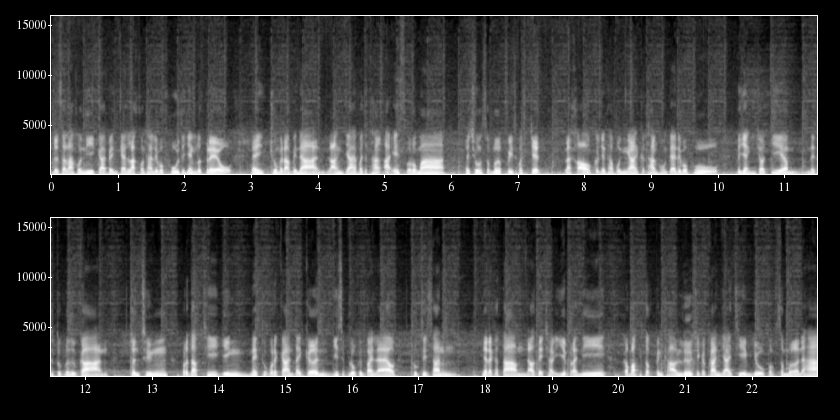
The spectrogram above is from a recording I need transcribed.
โดยซาร่าคนนี้กลายเป็นแกนหลักของทางลิเวอร์พูลได้อย่างรวดเร็ว ในช่วงเวลาไม่นาน หลังย้ายมาจากทาง RS โรมาในช่วงซัมเมอร์ปี 2017 และเขาก็ยังทำผลงานกับทางของแดนลิเวอร์พูลได้อย่างยอดเยี่ยมในทุกๆฤดูกาล จนถึงระดับที่ยิงในทุกรายการได้เกิน 20 ลูกขึ้นไปแล้วทุกซีซั่นอย่างไรก็ตามดาวเตะชาวอียิปต์รายนี้ก็มักตกเป็นข่าวลือเกี่ยวกับการย้ายทีมอยู่เสมอนะฮะ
